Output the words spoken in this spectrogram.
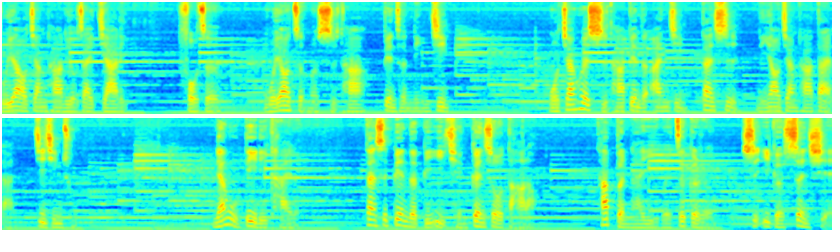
不要将它留在家里，否则我要怎么使它变成宁静？”我将会使它变得安静，但是你要将它带来，记清楚。梁武帝离开了，但是变得比以前更受打扰。他本来以为这个人是一个圣贤，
